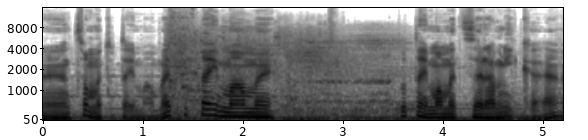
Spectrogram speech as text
E, Co my tutaj mamy? Tutaj mamy. Tutaj mamy ceramikę.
